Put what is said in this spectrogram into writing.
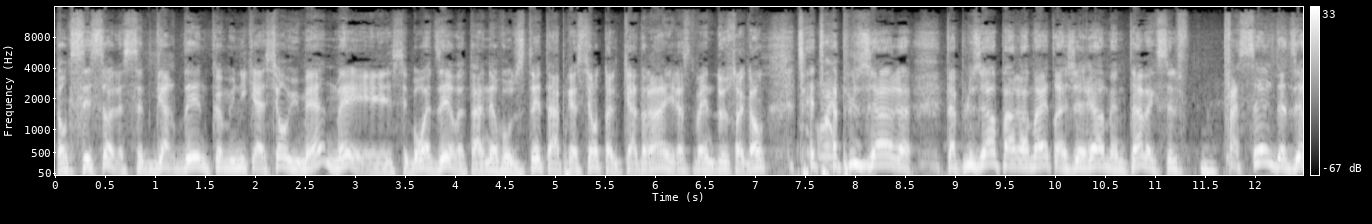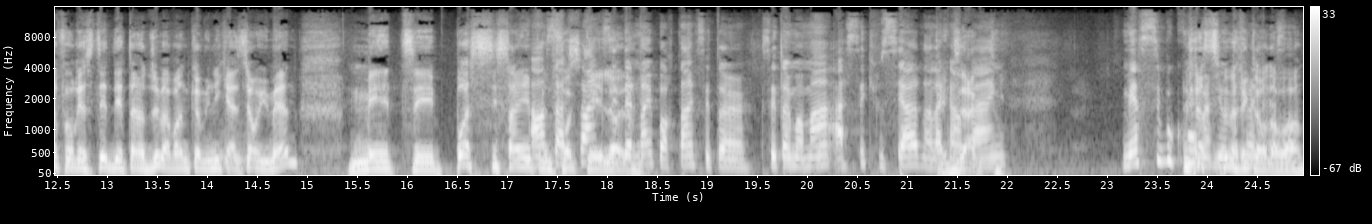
Donc c'est ça, c'est de garder une communication humaine mais c'est beau à dire t'as la nervosité, t'as la pression, t'as le cadran, il reste 22 secondes. T'as plusieurs t'as plusieurs paramètres à gérer en même temps c'est facile de dire faut rester détendu pour avoir une communication humaine mais c'est c'est pas si simple en une fois que tu es là. C'est tellement important que c'est un, c'est un moment assez crucial dans la campagne. Merci beaucoup, Merci, Marie-Claude. Au revoir.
